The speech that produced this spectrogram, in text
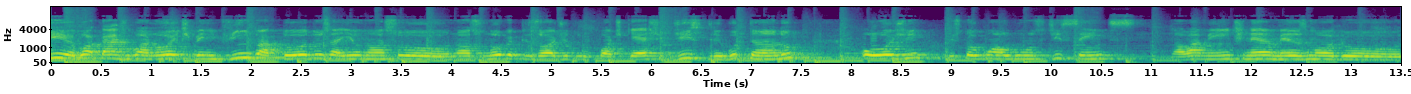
dia, boa tarde, boa noite, bem-vindo a todos aí o nosso nosso novo episódio do podcast Distributando. Hoje estou com alguns discentes novamente, né, mesmo do,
